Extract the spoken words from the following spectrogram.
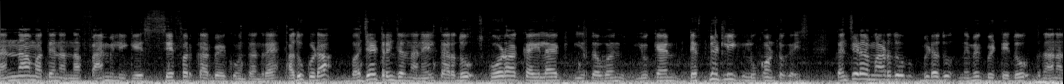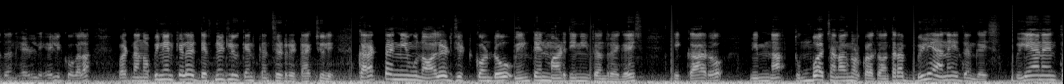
ನನ್ನ ಮತ್ತೆ ನನ್ನ ಫ್ಯಾಮಿಲಿಗೆ ಸೇಫರ್ ಕಾರ್ ಬೇಕು ಅಂತಂದ್ರೆ ಅದು ಕೂಡ ಬಜೆಟ್ ರೇಂಜ್ ಅಲ್ಲಿ ನಾನು ಹೇಳ್ತಾ ಇರೋದು. Skoda Kylaq is the one you can definitely look on to guys consider ಮಾಡೋದು, ಬಿಡೋದು ನಿಮಗೆ ಬಿಟ್ಟಿದ್ದು. ನಾನು ಅದನ್ನು ಹೇಳಿ, ಹೇಳಿಕ್ ಹೋಗಲ್ಲ. ಬಟ್ ನನ್ನ ಒಪಿನಿಯನ್ ಕೇಳಿದ್ರೆ definitely you can consider it actually ಕರೆಕ್ಟಾಗಿ ನೀವು ನಾಲೆಡ್ಜ್ ಇಟ್ಕೊಂಡು ಮೇಂಟೈನ್ ಮಾಡ್ತೀನಿ ಅಂತಂದ್ರೆ ಗೈಸ್ ಈ ಕಾರು ನಿಮ್ನ ತುಂಬಾ ಚೆನ್ನಾಗಿ ನೋಡ್ಕೊಳುತ್ತೆ ಒಂಥರ ಬಿಳಿ ಆನೆ ಇದ್ದಂಗೆ ಗೈಸ್ ಬಿಳಿ ಆನೆ ಅಂತ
